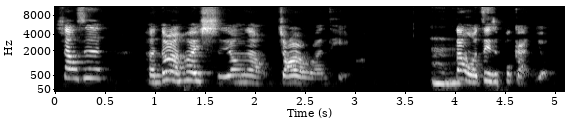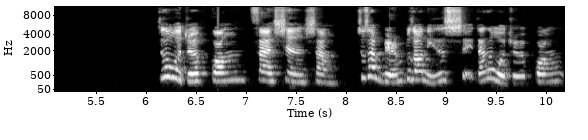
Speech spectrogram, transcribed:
像是很多人会使用那种交友软体嘛，嗯，但我自己是不敢用。就是我觉得光在线上，就算别人不知道你是谁，但是我觉得光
